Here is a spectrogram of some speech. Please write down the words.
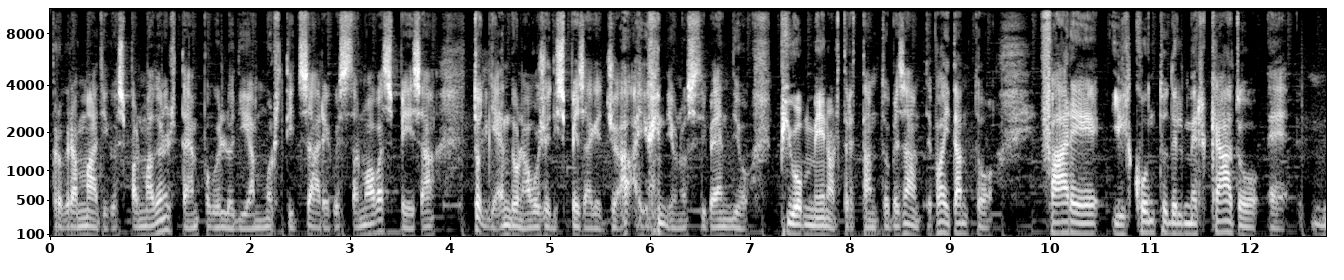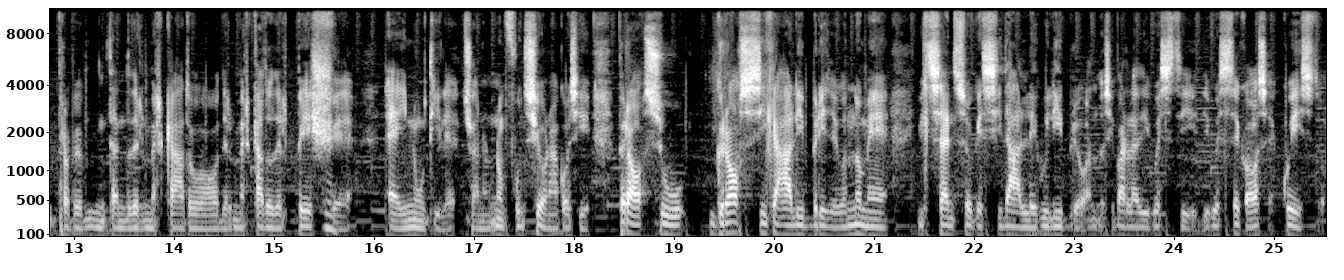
programmatico e spalmato nel tempo, quello di ammortizzare questa nuova spesa togliendo una voce di spesa che già hai, quindi uno stipendio più o meno altrettanto pesante. Poi tanto fare il conto del mercato è proprio intendo del mercato del, mercato del pesce mm. è inutile, cioè non, non funziona così. Però su grossi calibri, secondo me il senso che si dà all'equilibrio quando si parla di, questi, di, queste cose è questo.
